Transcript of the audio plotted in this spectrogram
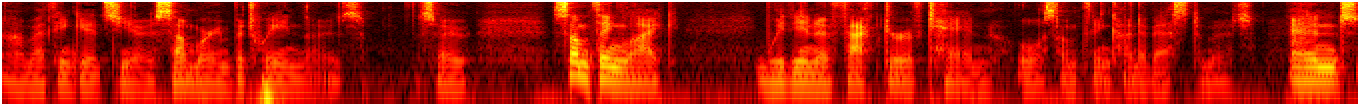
Um, I think it's, you know, somewhere in between those. So something like within a factor of 10 or something kind of estimate. And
